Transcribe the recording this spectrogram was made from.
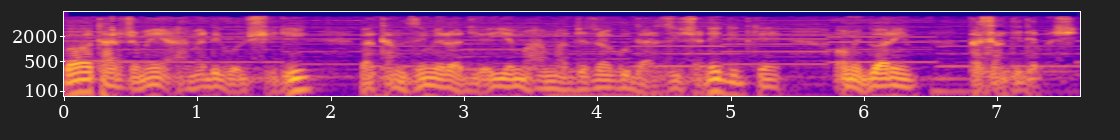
با ترجمه احمد گلشیری و تنظیم رادیویی محمد رضا گودرزی شنیدید که امیدواریم پسندیده باشید.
